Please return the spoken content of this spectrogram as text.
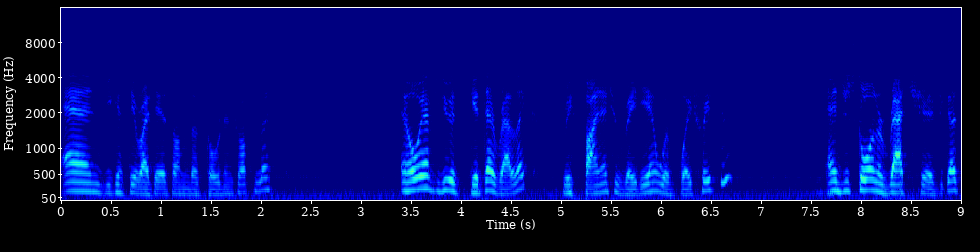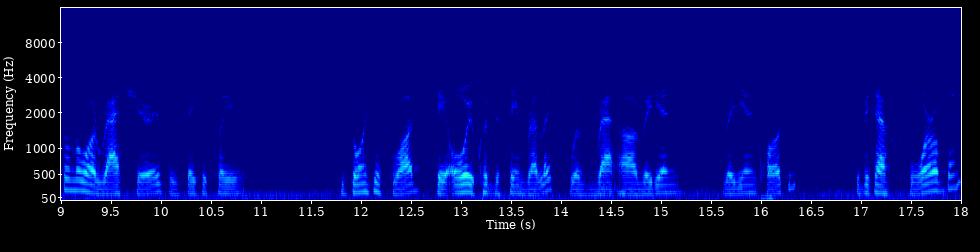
And you can see right there it's on the golden drop list. And all you have to do is get that relic, refine it to radiant with void traces, and just go on a radshare. If you guys don't know what a rat share is, it's basically you go into a squad, they all equip the same relic with ra uh, radiant, radiant quality. So you basically have four of them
